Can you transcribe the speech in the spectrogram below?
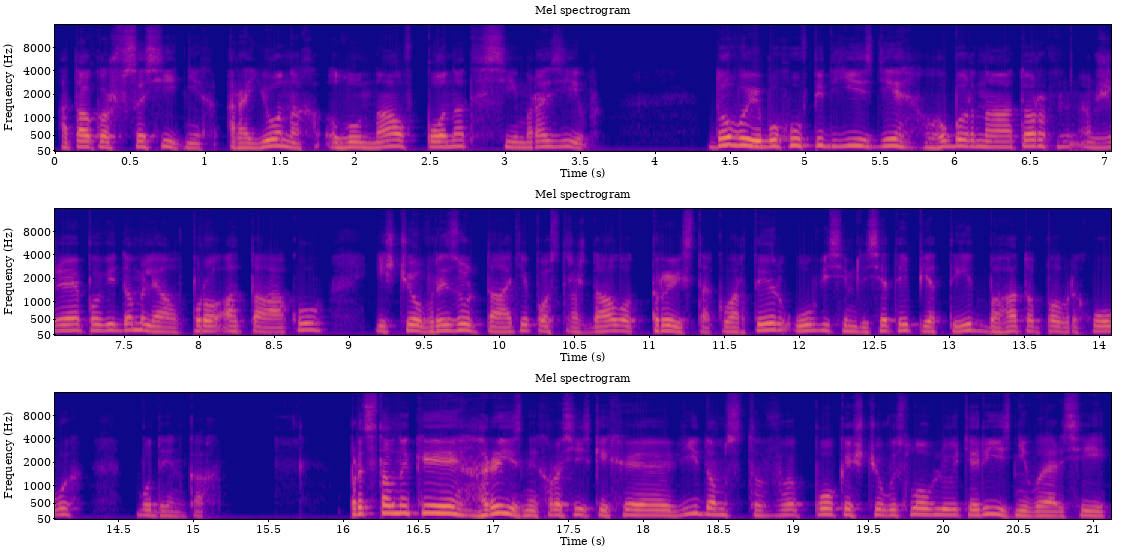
а також в сусідніх районах лунав понад сім разів. До вибуху в під'їзді губернатор вже повідомляв про атаку і що в результаті постраждало 300 квартир у 85 багатоповерхових будинках. Представники різних російських е, відомств поки що висловлюють різні версії,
